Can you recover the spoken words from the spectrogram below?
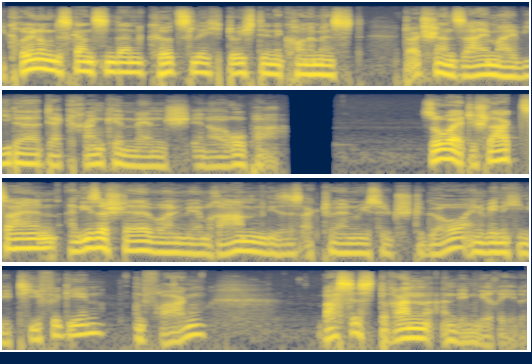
Die Krönung des Ganzen dann kürzlich durch den Economist, Deutschland sei mal wieder der kranke Mensch in Europa. Soweit die Schlagzeilen. An dieser Stelle wollen wir im Rahmen dieses aktuellen Research to Go ein wenig in die Tiefe gehen und fragen, was ist dran an dem Gerede?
